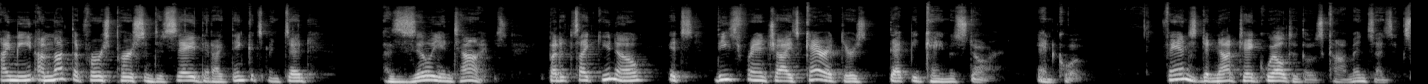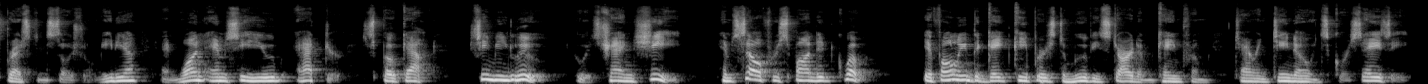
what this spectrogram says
I mean, I'm not the first person to say that. I think it's been said a zillion times. But it's like, you know, it's these franchise characters that became a star. End quote. Fans did not take well to those comments as expressed in social media, and one MCU actor spoke out. Simu Liu, who is Shang-Chi, himself responded, quote, If only the gatekeepers to movie stardom came from Tarantino and Scorsese,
